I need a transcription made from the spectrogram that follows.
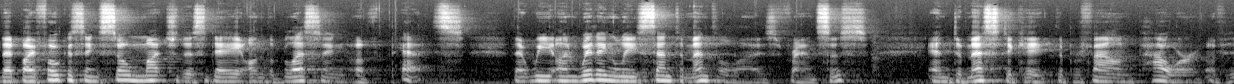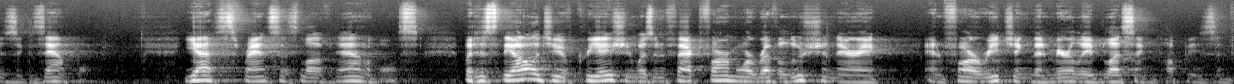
that by focusing so much this day on the blessing of pets, that we unwittingly sentimentalize Francis and domesticate the profound power of his example. Yes, Francis loved animals, but his theology of creation was in fact far more revolutionary and far reaching than merely blessing puppies and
